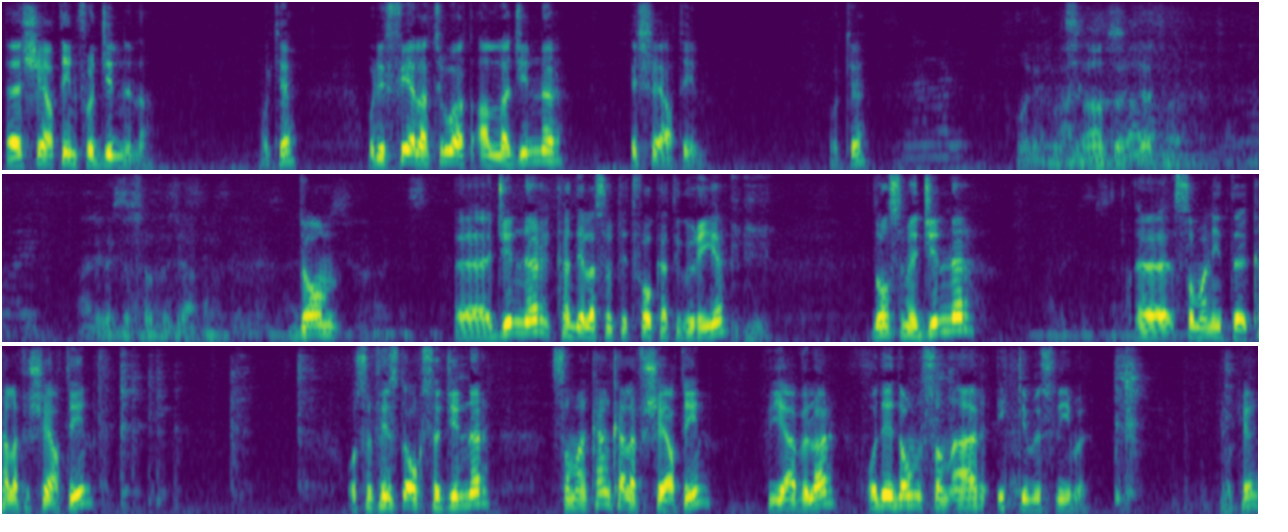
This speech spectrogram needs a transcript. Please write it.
eh, shayatin för jinnerna. Okej? Okay? Och det är fel att tro att alla jinner är shayatin. Okej? Okay? De eh, jinner kan delas upp till två kategorier. De som är jinner, eh, som man inte kallar för shayatin. Och så finns det också jinner som man kan kalla för shayatin, för djävular. Och det är de som är icke-muslimer. Okej? Okay?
